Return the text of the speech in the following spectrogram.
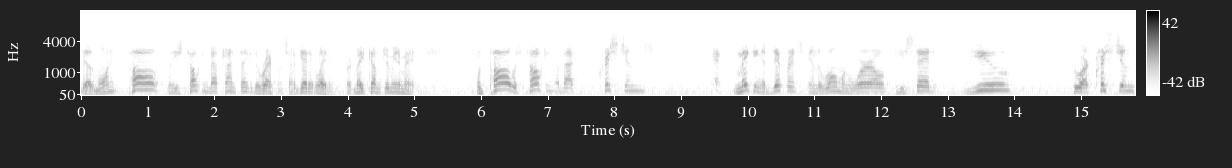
the other morning. Paul, when he's talking about trying to think of the reference, I'll get it later, or it may come to me in a minute. When Paul was talking about Christians eh, making a difference in the Roman world, he said, You who are Christians,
